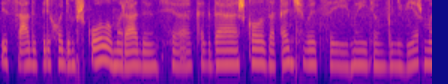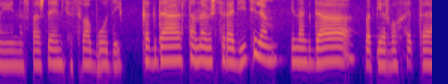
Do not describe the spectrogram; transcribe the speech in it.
из сада переходим в школу, мы радуемся. Когда школа заканчивается и мы идем в универ, мы наслаждаемся свободой. Когда становишься родителем, иногда, во-первых, это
